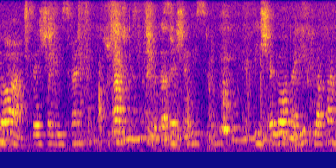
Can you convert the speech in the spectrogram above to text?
לא, זה של ישראל. אה. זה של ישראל. היא שלו, היית לבן.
